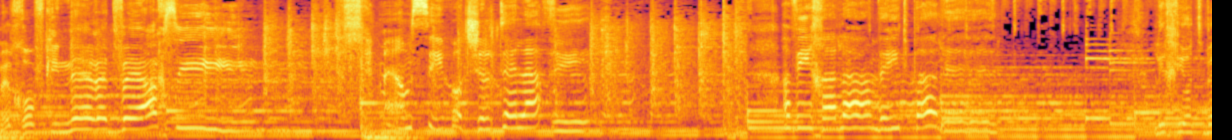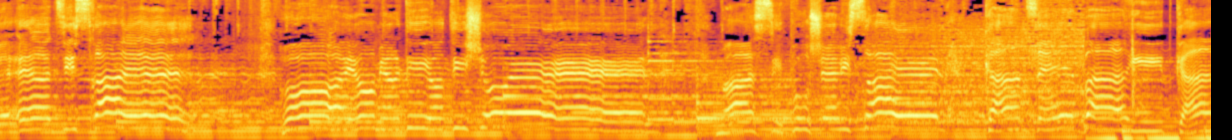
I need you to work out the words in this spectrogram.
מחוף כנרת ואכסיר. מהמסיבות של תל אביב. אבי חלם והתפלל, לחיות בארץ ישראל. או, היום ילדי אותי שואל, מה הסיפור של ישראל? כאן זה בית, כאן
